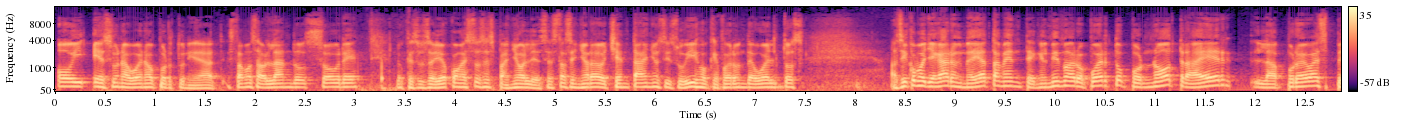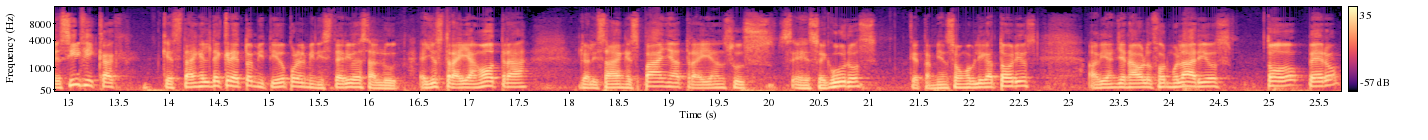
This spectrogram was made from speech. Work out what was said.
hoy es una buena oportunidad. Estamos hablando sobre lo que sucedió con estos españoles, esta señora de 80 años y su hijo que fueron devueltos así como llegaron inmediatamente en el mismo aeropuerto por no traer la prueba específica que está en el decreto emitido por el Ministerio de Salud. Ellos traían otra realizada en España, traían sus eh, seguros, que también son obligatorios, habían llenado los formularios, todo, pero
